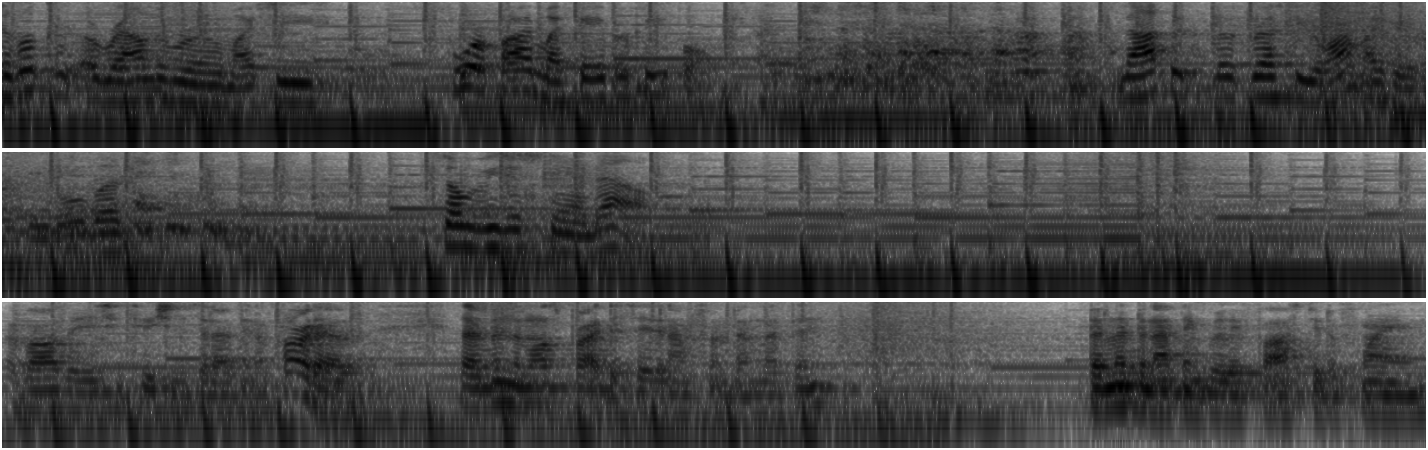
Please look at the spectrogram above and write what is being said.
I look around the room, I see four or five of my favorite people. Not that the rest of you aren't my favorite people, but some of you just stand out. Of all the institutions that I've been a part of, that I've been the most proud to say that I'm from Ben Lippen. Ben Lippen, I think, really fostered a flame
